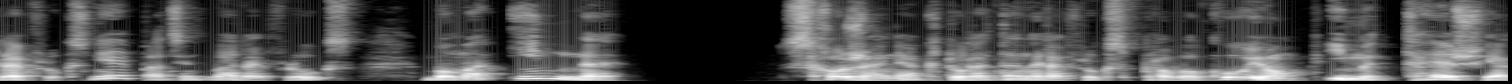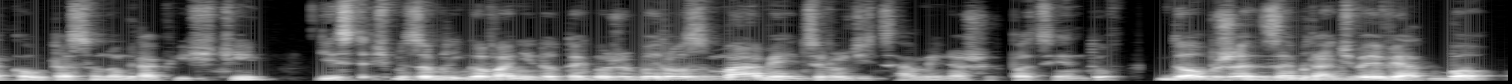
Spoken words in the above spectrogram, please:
refluks. Nie, pacjent ma refluks, bo ma inne schorzenia, które ten refluks prowokują. I my też, jako ultrasonografiści, jesteśmy zobligowani do tego, żeby rozmawiać z rodzicami naszych pacjentów, dobrze zebrać wywiad, bo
